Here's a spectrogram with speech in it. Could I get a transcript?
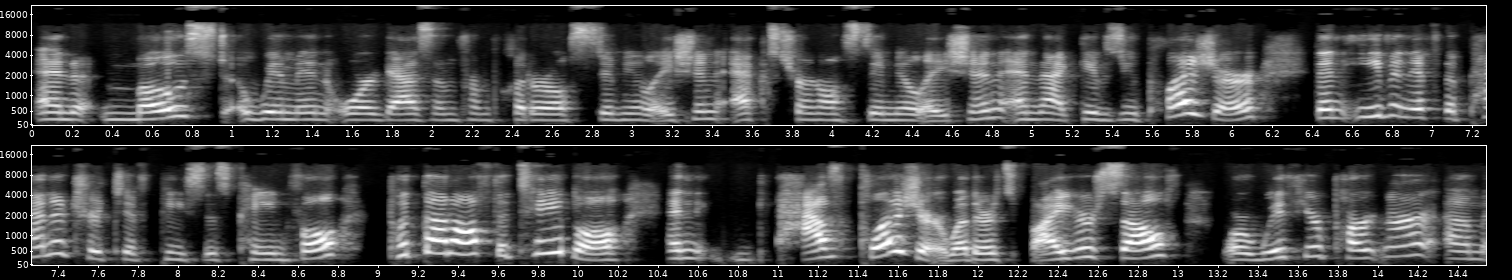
and most women orgasm from clitoral stimulation, external stimulation, and that gives you pleasure, then even if the penetrative piece is painful, put that off the table and have pleasure, whether it's by yourself or with your partner. Um,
